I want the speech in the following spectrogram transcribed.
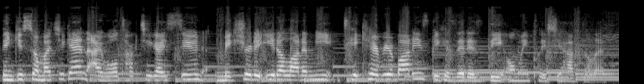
Thank you so much again. I will talk to you guys soon. Make sure to eat a lot of meat. Take care of your bodies because it is the only place you have to live.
